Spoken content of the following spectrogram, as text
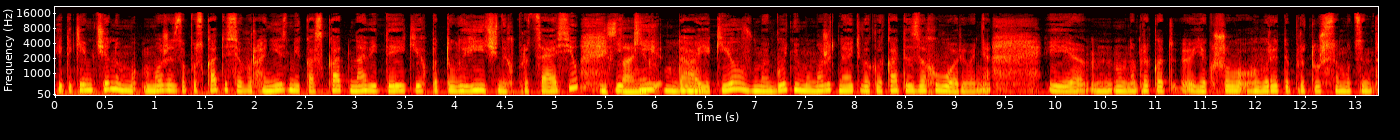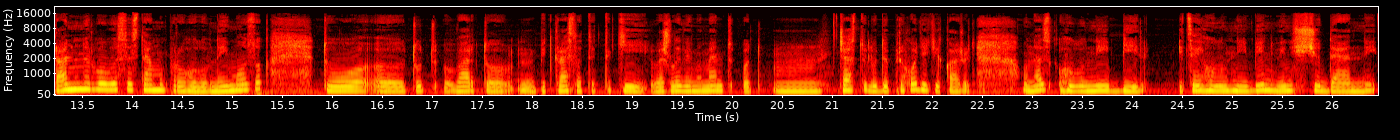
і таким чином може запускатися в організмі каскад навіть деяких патологічних процесів, які угу. да, які в майбутньому можуть навіть викликати захворювання. І, ну, наприклад, якщо говорити про ту ж саму центральну нервову систему, про головний мозок, то е, тут варто підкреслити такий важливий момент. От м, часто люди приходять і кажуть, у нас головний біль і цей головний біль він щоденний.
